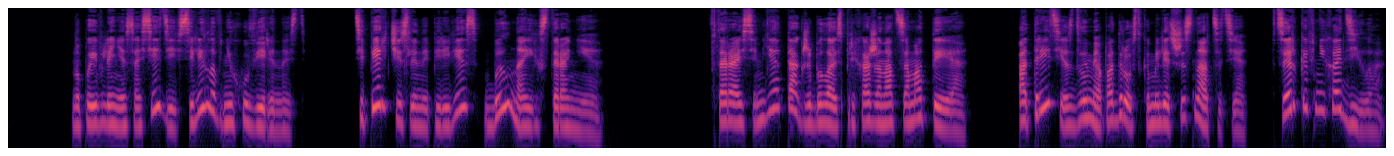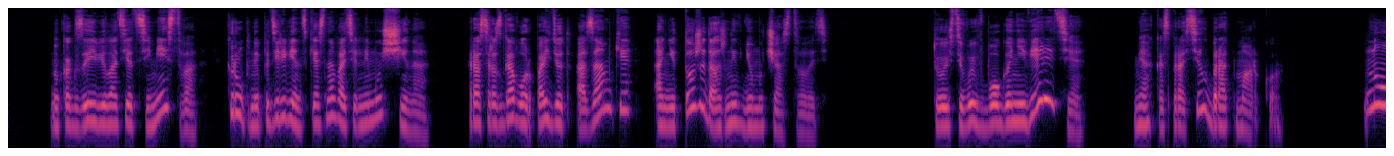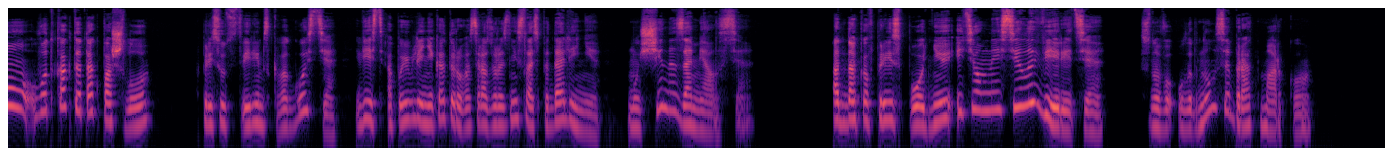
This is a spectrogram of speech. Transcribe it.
Но появление соседей вселило в них уверенность. Теперь численный перевес был на их стороне. Вторая семья также была из прихожан отца Матея, а третья с двумя подростками лет 16 в церковь не ходила. Но, как заявил отец семейства, крупный по-деревенски основательный мужчина, раз разговор пойдет о замке, они тоже должны в нем участвовать. «То есть вы в Бога не верите?» — мягко спросил брат Марко. «Ну, вот как-то так пошло». В присутствии римского гостя, весть о появлении которого сразу разнеслась по долине, мужчина замялся. «Однако в преисподнюю и темные силы верите», — снова улыбнулся брат Марко.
